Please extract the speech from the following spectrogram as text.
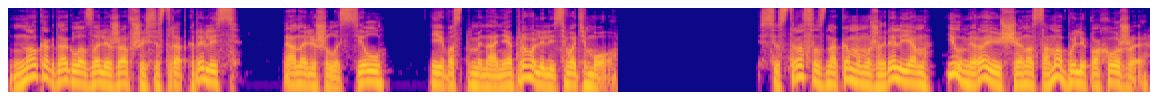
но когда глаза лежавшей сестры открылись, она лишилась сил, и воспоминания провалились во тьму. Сестра со знакомым ожерельем и умирающая она сама были похожи.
